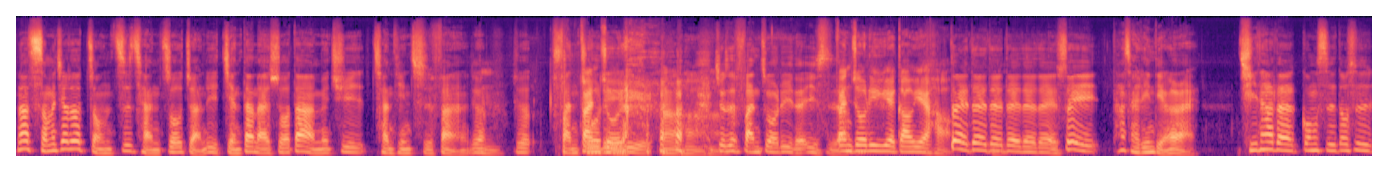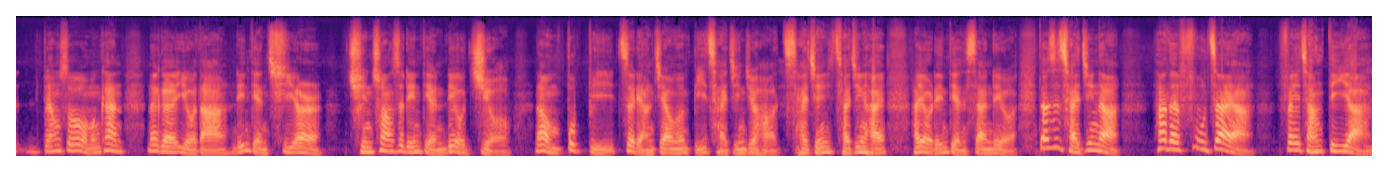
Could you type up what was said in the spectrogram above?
那什么叫做总资产周转率？简单来说，大家有没有去餐厅吃饭，就就翻桌率，就是翻桌率的意思，翻桌率越高越好。对对对对对对，所以它才零点二。其他的公司都是，比方说我们看那个友达零点七二，群创是零点六九，那我们不比这两家，我们比彩金就好，彩金彩金还还有零点三六啊，但是彩金呢，它的负债啊非常低啊。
